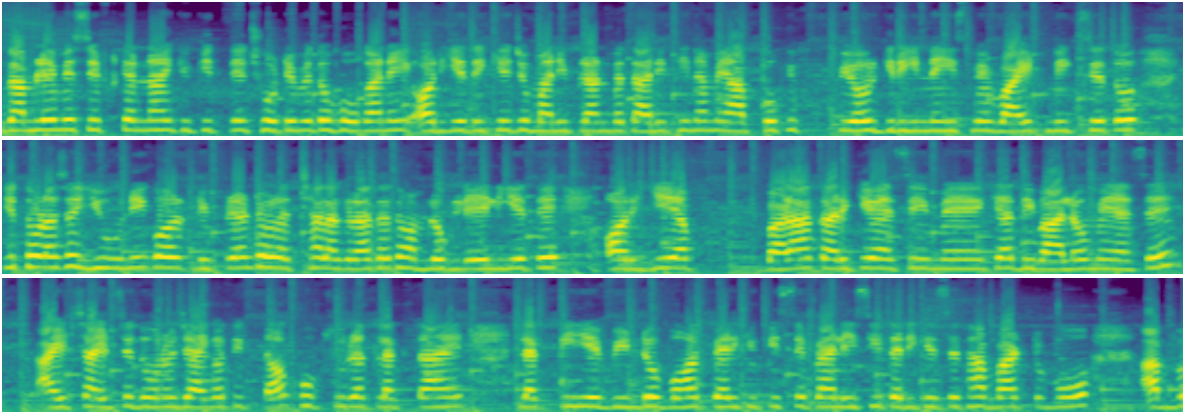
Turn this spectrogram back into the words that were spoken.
गमले में शिफ्ट करना है क्योंकि इतने छोटे में तो होगा नहीं। और ये देखिए जो मनी प्लांट बता रही थी ना मैं आपको कि प्योर ग्रीन नहीं इसमें वाइट मिक्स है तो ये थोड़ा सा यूनिक और डिफरेंट और अच्छा लग रहा था तो हम लोग ले लिए थे। और ये अब बड़ा करके ऐसे में, क्या दीवालों में ऐसे आइट साइड से दोनों जाएगा तो इतना खूबसूरत लगता है। लगती है विंडो बहुत प्यारी क्योंकि इससे पहले इसी तरीके से था बट वो अब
